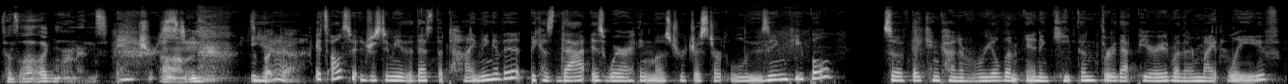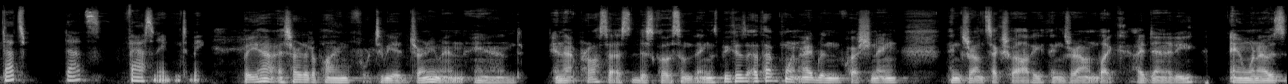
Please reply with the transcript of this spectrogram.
Sounds a lot like Mormons. interesting. Um, yeah. yeah. It's also interesting to me that that's the timing of it because that is where I think most churches start losing people. So if they can kind of reel them in and keep them through that period where they might leave, that's that's fascinating to me. But yeah, I started applying for to be a journeyman and in that process disclose some things because at that point I had been questioning things around sexuality, things around like identity. And when I was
